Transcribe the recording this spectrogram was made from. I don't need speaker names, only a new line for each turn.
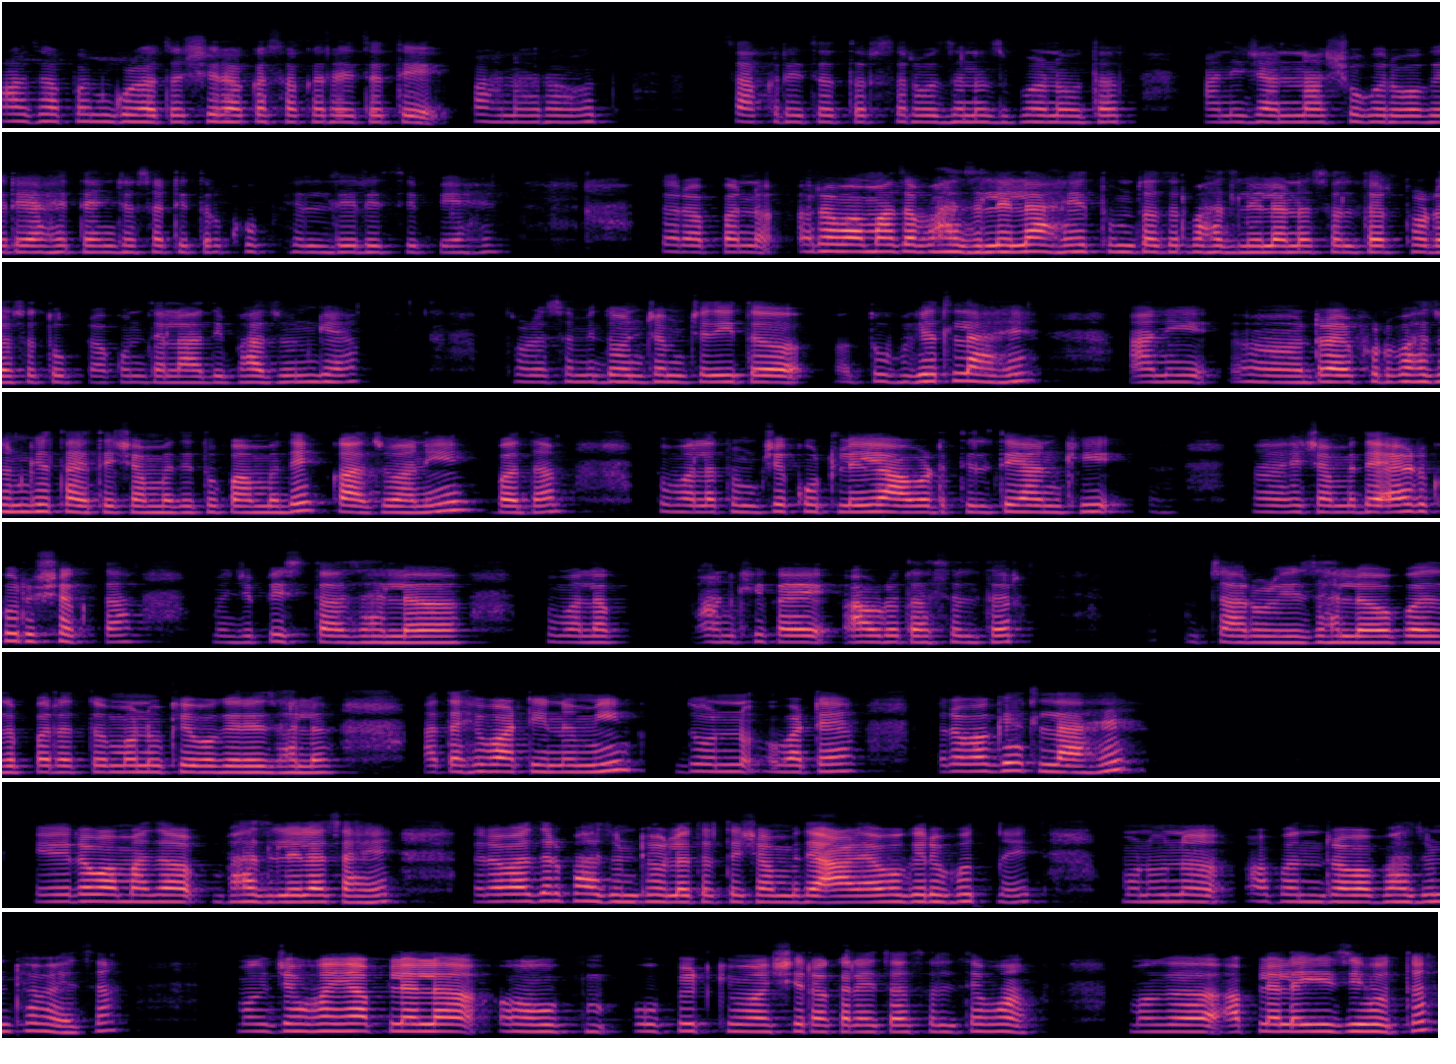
आज आपण गुळाचा शिरा कसा करायचा ते पाहणार आहोत. साखरेचा तर सर्वजणच बनवतात आणि ज्यांना शुगर वगैरे आहे त्यांच्यासाठी तर खूप हेल्दी रेसिपी आहे. तर आपण रवा माझा भाजलेला आहे. तुमचा जर भाजलेला नसेल तर थोडंसं तूप टाकून त्याला आधी भाजून घ्या. थोडंसं मी दोन चमचे इथं तूप घेतलं आहे आणि ड्रायफ्रूट भाजून घेत आहे त्याच्यामध्ये तुपामध्ये काजू आणि बदाम. तुम्हाला तुमचे कुठलेही आवडतील ते आणखी ह्याच्यामध्ये ॲड करू शकता. म्हणजे पिस्ता झालं तुम्हाला आणखी काय आवडत असेल तर. चारोळी झालं पर परत मनुके वगैरे झालं. आता हे वाटीनं मी दोन वाट्या रवा घेतला आहे. हे रवा माझा भाजलेलाच आहे. रवा जर भाजून ठेवला तर त्याच्यामध्ये आळ्या वगैरे होत नाहीत. म्हणून आपण रवा भाजून ठेवायचा. मग जेव्हा हे आपल्याला उप उपीट किंवा शिरा करायचा असेल तेव्हा मग आपल्याला इझी होतं.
